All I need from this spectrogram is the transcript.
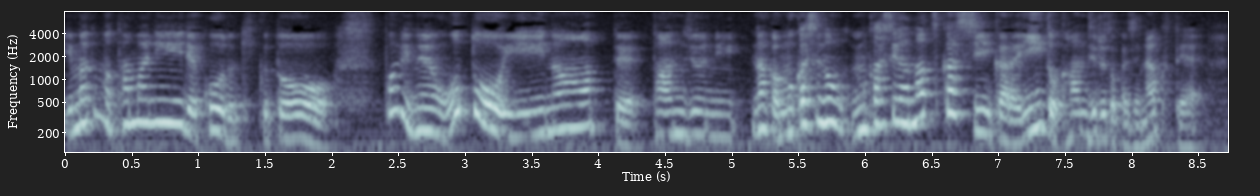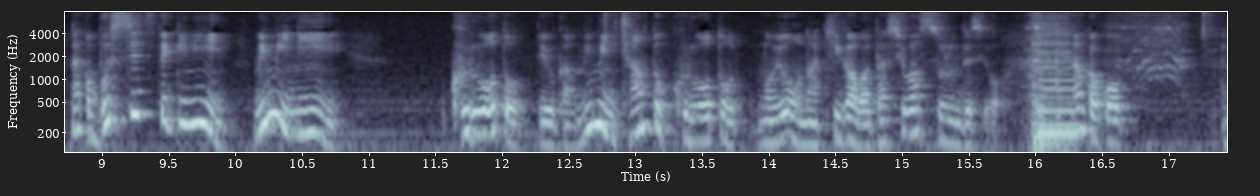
今でもたまにレコード聞くとやっぱりね音いいなって単純に。なんか昔の昔が懐かしいからいいと感じるとかじゃなくてなんか物質的に耳に来る音っていうか耳にちゃんと来る音のような気が私はするんですよ。なんかこう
